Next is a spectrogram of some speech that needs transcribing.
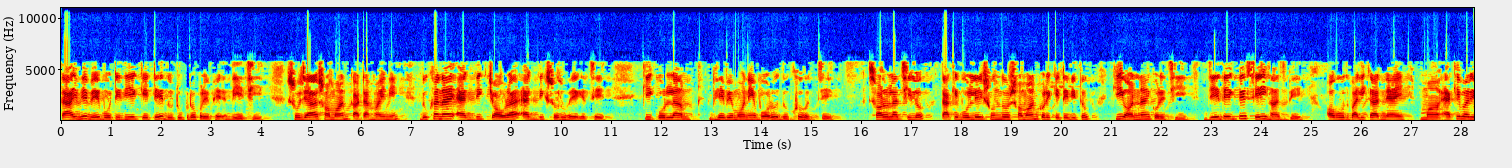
তাই ভেবে বটি দিয়ে কেটে দুটুকরো করে দিয়েছি। সোজা সমান কাটা হয়নি। দুখানায় একদিক চওড়া, একদিক সরু হয়ে গেছে। কি করলাম? ভেবে মনে বড় দুঃখ হচ্ছে। সরলা ছিল, তাকে বললে সুন্দর সমান করে কেটে দিত। কি অন্যায় করেছি? যে দেখবে সেই হাসবে। অবোধ বালিকার ন্যায় মা একেবারে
